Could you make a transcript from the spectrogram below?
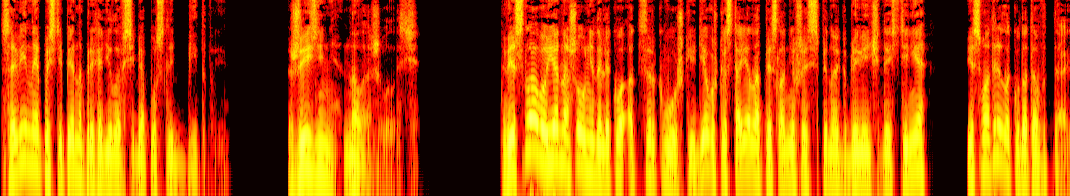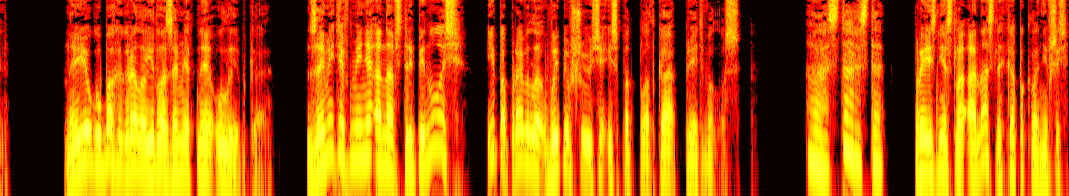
Савиная постепенно приходила в себя после битвы. Жизнь налаживалась. Веславу я нашел недалеко от церквушки. Девушка стояла, прислонившись спиной к бревенчатой стене, и смотрела куда-то вдаль. На ее губах играла едва заметная улыбка. Заметив меня, она встрепенулась и поправила выпившуюся из-под платка прядь волос. — А, староста! — произнесла она, слегка поклонившись.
